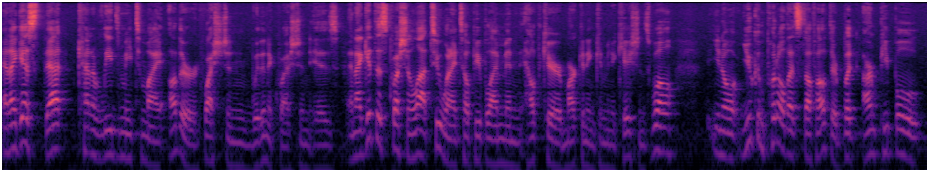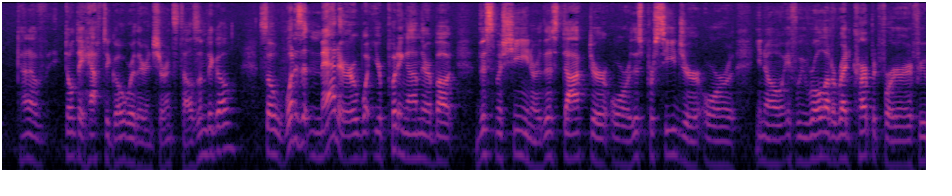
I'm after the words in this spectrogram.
And I guess that kind of leads me to my other question within a question is, and I get this question a lot too when I tell people I'm in healthcare marketing communications. Well, you know, you can put all that stuff out there, but aren't people kind of don't they have to go where their insurance tells them to go? So what does it matter what you're putting on there about this machine or this doctor or this procedure or you know if we roll out a red carpet for you or if we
